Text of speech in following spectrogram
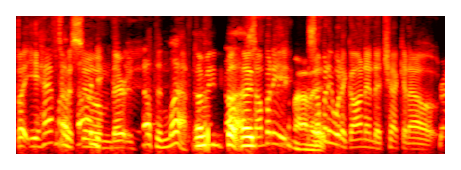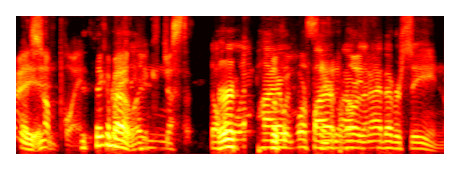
But you have to Well, assume there There's nothing left. I mean, but oh, I, somebody think about it. somebody would have gone in to check it out Right, at some point. think about Right, like mm, just the Earth whole Empire with with more firepower than I've ever seen.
